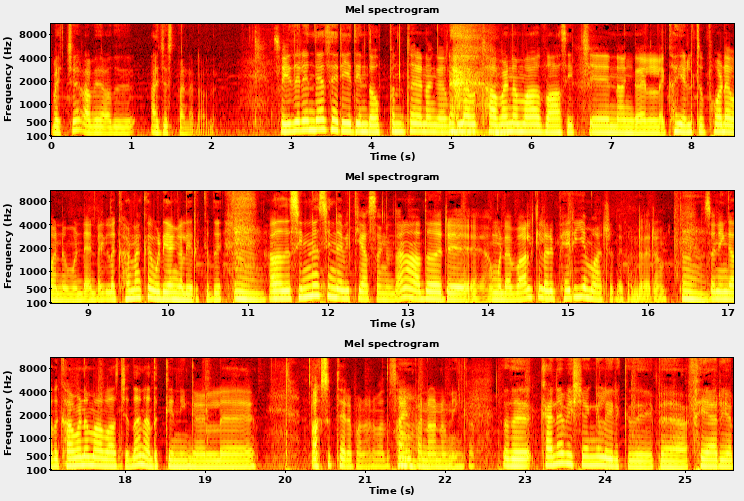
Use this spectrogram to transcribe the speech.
வச்சு அவை அது அட்ஜஸ்ட் பண்ணலாம் அது ஸோ இதுலேருந்தே தெரியுது இந்த ஒப்பந்தத்தை நாங்கள் இவ்வளவு கவனமாக வாசித்து நாங்கள் கையெழுத்து போட வேணுமுண்டு இல்லை கணக்கு விடயங்கள் இருக்குது. அதாவது சின்ன சின்ன வித்தியாசங்கள் தான். அது ஒரு உங்களோட வாழ்க்கையில் ஒரு பெரிய மாற்றத்தை கொண்டு வரும். ஸோ நீங்கள் அது கவனமாக வாசித்து தான் அதுக்கு நீங்கள் அக்செப்ட் தர பண்ணணும் அதை சைன். பண்ணணும் நீங்கள் அது கன விஷயங்கள் இருக்குது. இப்போ ஃபேரியை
